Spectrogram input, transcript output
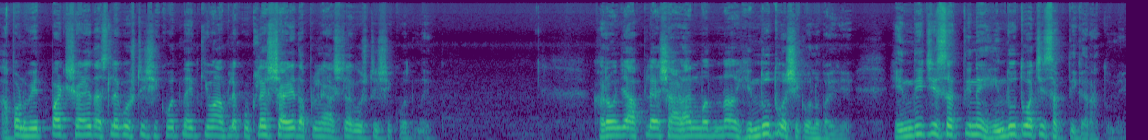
आपण वेदपाठ शाळेत असल्या गोष्टी शिकवत नाहीत किंवा आपल्या कुठल्याच शाळेत आपल्याला असल्या गोष्टी शिकवत नाहीत. खरं म्हणजे आपल्या शाळांमधनं हिंदुत्व शिकवलं पाहिजे. हिंदीची सक्ती नाही हिंदुत्वाची सक्ती करा तुम्ही.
